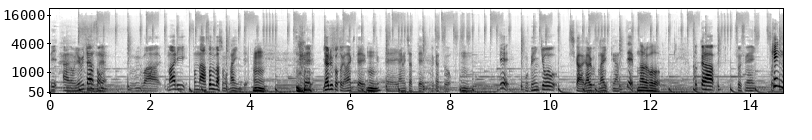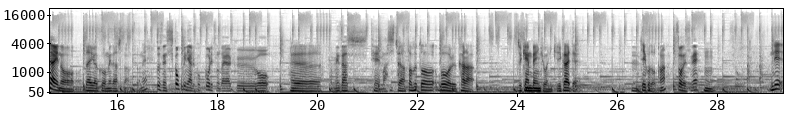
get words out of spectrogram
であの読谷村は周りそんな遊ぶ場所もないんで。うん。でやることがなくて、うん。えーやめちゃって部活を。うでもう勉強しかやることないってなってんなるほど。そこからそうですね。県外の大学を目指したんですよね。そうですね。四国にある国公立の大学を目指してました、じゃあソフトボールから受験勉強に切り替えてっうん。ていうことかな？そうですね。うん。で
